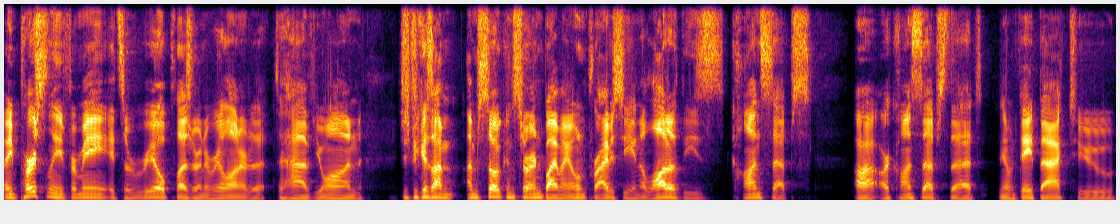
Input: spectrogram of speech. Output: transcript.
I mean, personally, for me, it's a real pleasure and a real honor to, to have you on just because I'm, I'm so concerned by my own privacy. And a lot of these concepts uh, are concepts that, you know, date back to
